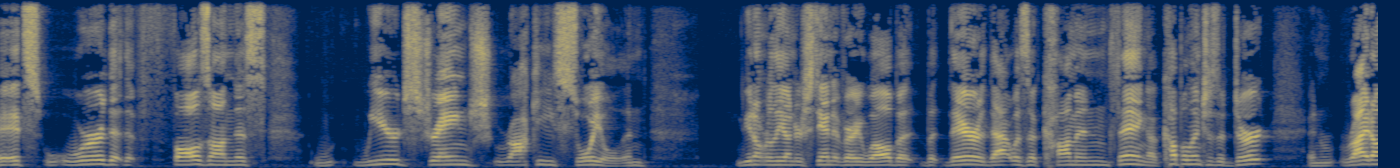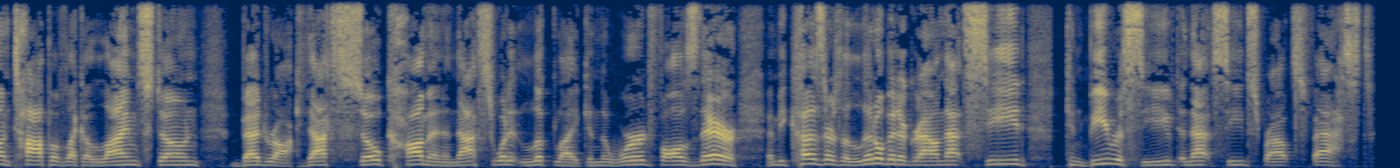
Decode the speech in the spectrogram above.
It's word that, that falls on this w- weird, strange, rocky soil. And we don't really understand it very well, but, but there, that was a common thing. A couple inches of dirt and right on top of like a limestone bedrock. That's so common, and that's what it looked like. And the word falls there. And because there's a little bit of ground, that seed can be received, and that seed sprouts fast.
